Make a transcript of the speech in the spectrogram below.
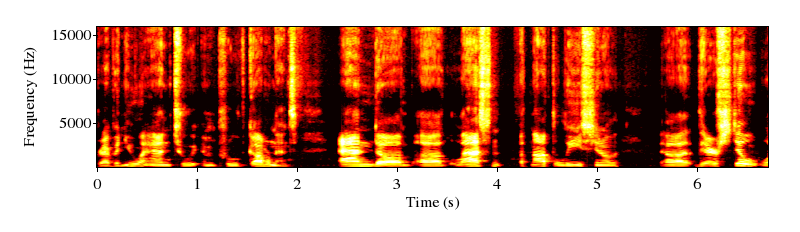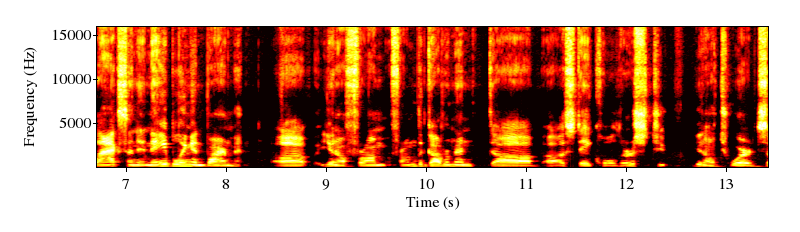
revenue and to improve governance. And uh, uh, last but not the least, you know, uh, there still lacks an enabling environment, uh, you know, from from the government uh, stakeholders to you know towards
